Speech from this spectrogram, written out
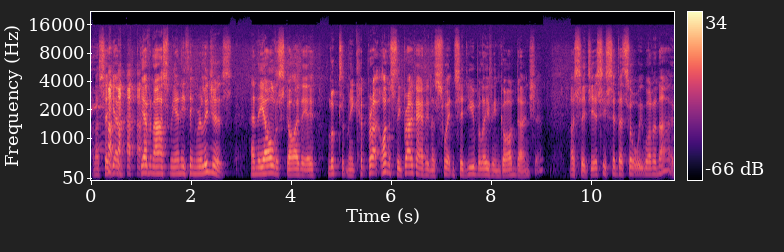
And I said, you haven't, you haven't asked me anything religious. And the oldest guy there looked at me, honestly broke out in a sweat and said, You believe in God, don't you? I said, Yes. He said, That's all we want to know.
